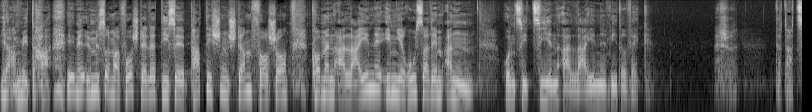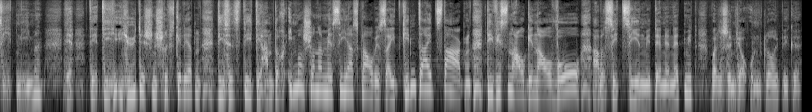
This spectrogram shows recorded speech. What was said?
ja, mit, ihr müsst euch mal vorstellen, diese parthischen Sternforscher kommen alleine in Jerusalem an und sie ziehen alleine wieder weg. Da, da zieht niemand. Die, die, jüdischen Schriftgelehrten, dieses, die, die haben doch immer schon einen Messias-Glaube seit Kindheitstagen. Die wissen auch genau wo, aber sie ziehen mit denen nicht mit, weil das sind ja Ungläubige.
